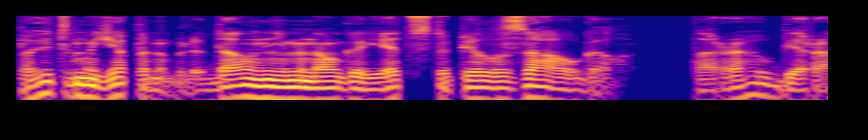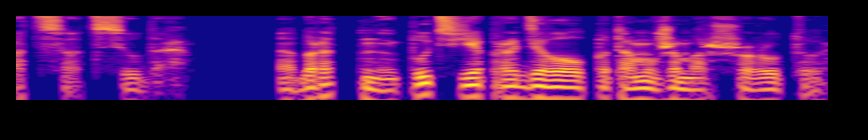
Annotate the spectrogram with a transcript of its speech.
Поэтому я понаблюдал немного и отступил за угол. Пора убираться отсюда. Обратный путь я проделал по тому же маршруту,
